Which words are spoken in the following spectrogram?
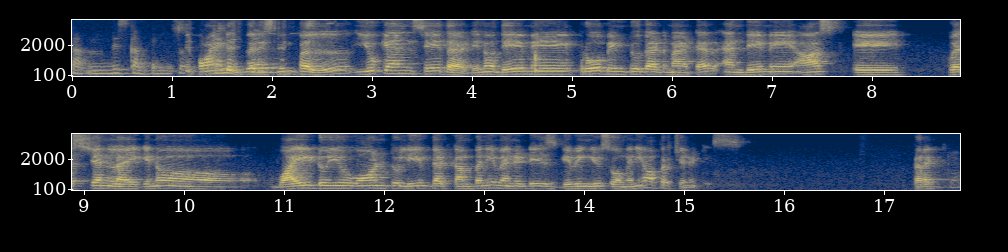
com- this company. So The point is very tell- simple. You can say that, you know, they may probe into that matter and they may ask a question like, you know, why do you want to leave that company when it is giving you so many opportunities? Correct. Okay.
